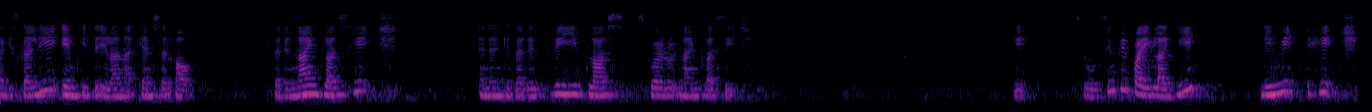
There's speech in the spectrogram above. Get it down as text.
lagi sekali aim kita ialah nak cancel out. Kita ada 9 plus H and then kita ada 3 plus square root 9 plus H. So simplify lagi limit h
